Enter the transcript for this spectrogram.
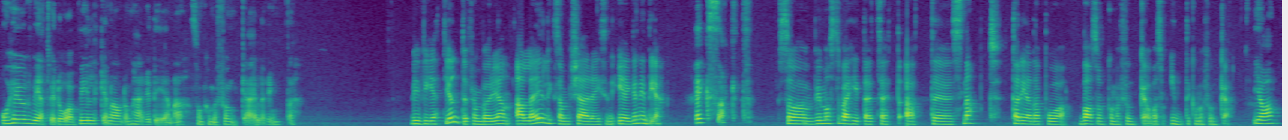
och hur vet vi då vilken av de här idéerna som kommer funka eller inte? vi vet ju inte från början. Alla är liksom kära i sin egen idé. Exakt. Så vi måste bara hitta ett sätt att eh, snabbt ta reda på vad som kommer funka och vad som inte kommer funka. Ja,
